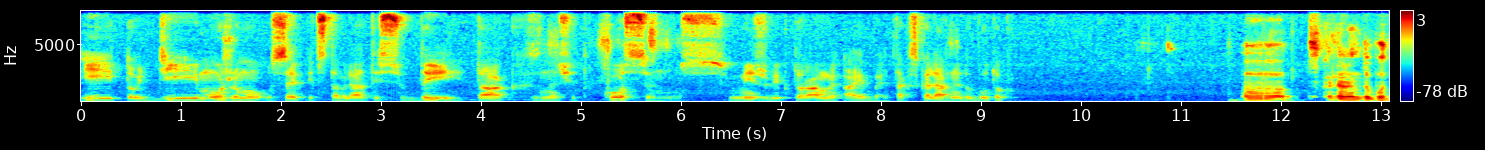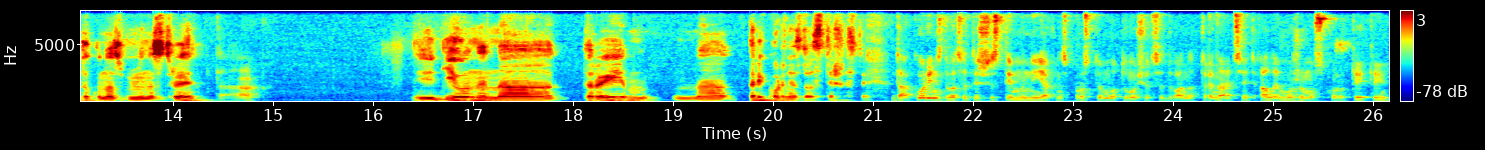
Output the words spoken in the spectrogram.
І тоді можемо усе підставляти сюди. Так, значить, косинус між векторами А і Б. Так, скалярний добуток. Е, скалярний добуток у нас мінус 3. Так. І ділене на 3 на 3 корня з 26. Да, корінь з 26 ми ніяк не спростимо, тому що це 2 на 13, але можемо скоротити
